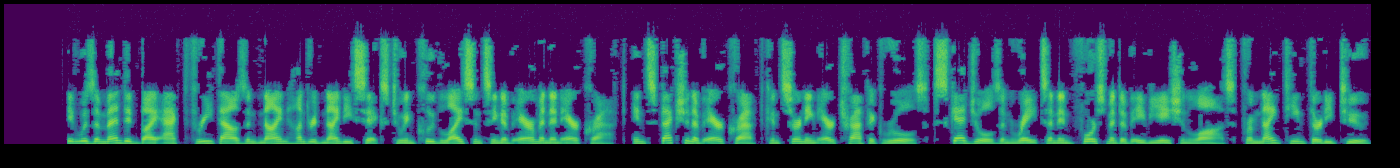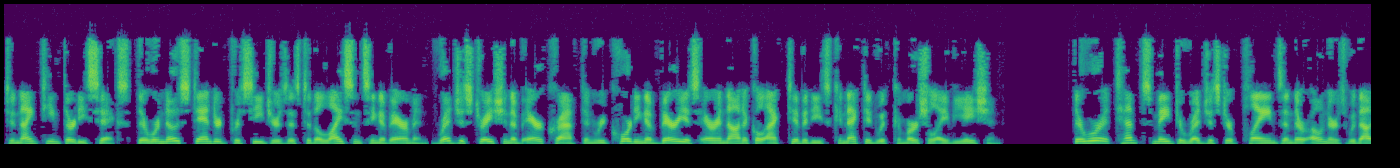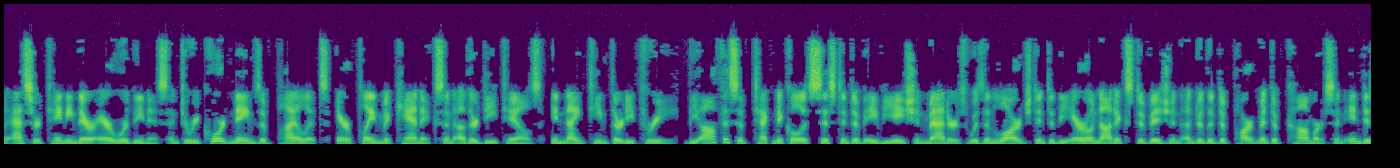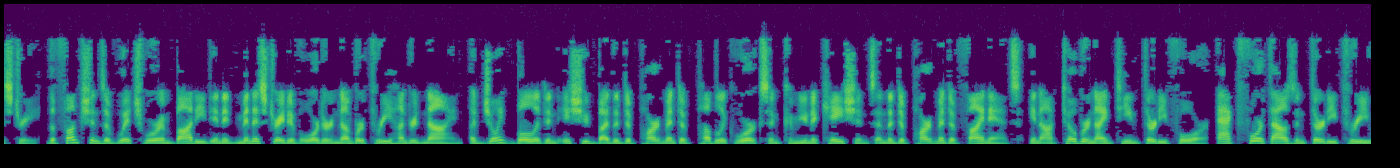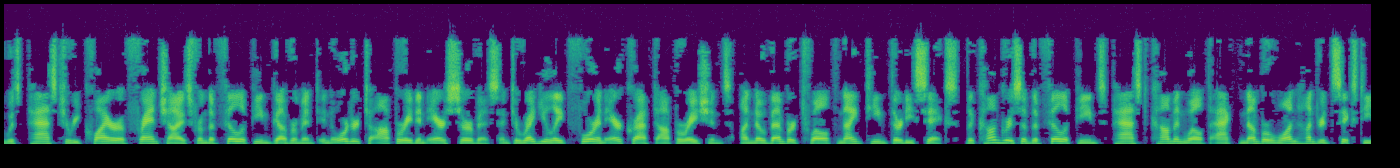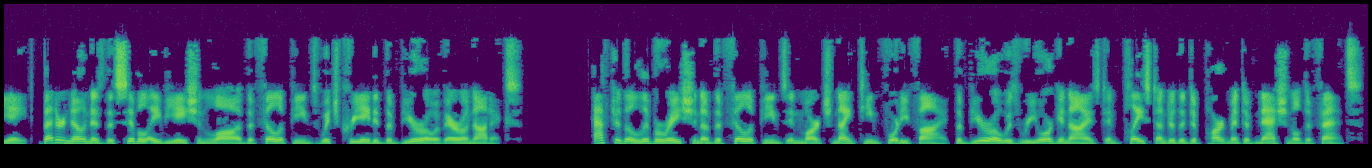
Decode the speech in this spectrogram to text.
It was amended by Act 3996 to include licensing of airmen and aircraft, inspection of aircraft concerning air traffic rules, schedules and rates and enforcement of aviation laws. From 1932 to 1936, there were no standard procedures as to the licensing of airmen, registration of aircraft and recording of various aeronautical activities connected with commercial aviation. There were attempts made to register planes and their owners without ascertaining their airworthiness and to record names of pilots, airplane mechanics and other details. In 1933, the Office of Technical Assistant of Aviation Matters was enlarged into the Aeronautics Division under the Department of Commerce and Industry, the functions of which were embodied in Administrative Order No. 309, a joint bulletin issued by the Department of Public Works and Communications and the Department of Finance. In October 1934, Act 4030 1933 was passed to require a franchise from the Philippine government in order to operate an air service and to regulate foreign aircraft operations. On November 12, 1936, the Congress of the Philippines passed Commonwealth Act No. 168, better known as the Civil Aviation Law of the Philippines which created the Bureau of Aeronautics. After the liberation of the Philippines in March 1945, the Bureau was reorganized and placed under the Department of National Defense.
